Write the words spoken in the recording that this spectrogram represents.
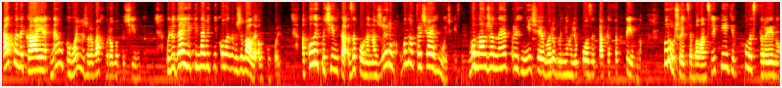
Так виникає неалкогольна жирова хвороба печінки. У людей, які навіть ніколи не вживали алкоголь. А коли печінка заповнена жиром, вона втрачає гнучкість. Вона вже не пригнічує вироблення глюкози так ефективно. Порушується баланс ліпідів, холестерину,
